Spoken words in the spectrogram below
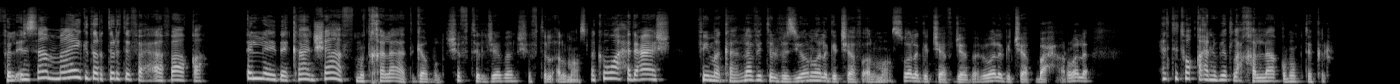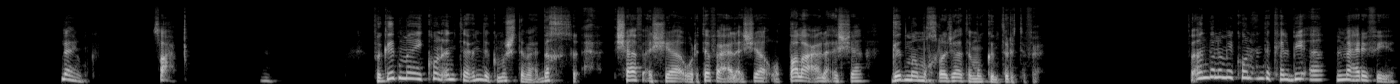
فالإنسان ما يقدر ترتفع آفاقه إلا إذا كان شاف مدخلات قبل. شفت الجبل شفت الألماس. لكن واحد عاش في مكان لا في تلفزيون ولا قد شاف ألماس ولا قد شاف جبل ولا قد شاف بحر ولا يعني تتوقع إنه بيطلع خلاق ومبتكر؟ لا يمكن. صعب. فقد ما يكون أنت عندك مجتمع دخ شاف أشياء وارتفع على أشياء واطلع على أشياء قد ما مخرجاته ممكن ترتفع. فأنت لما يكون عندك البيئة المعرفية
